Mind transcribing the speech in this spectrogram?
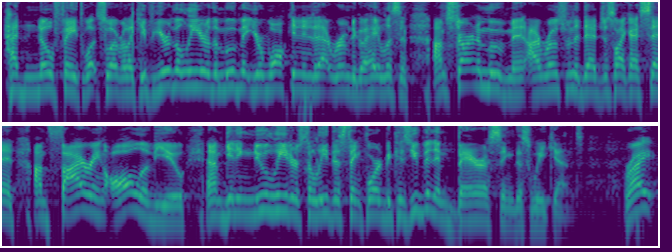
had no faith whatsoever. Like if you're the leader of the movement, you're walking into that room to go, hey, listen, I'm starting a movement. I rose from the dead, just like I said. I'm firing all of you, and I'm getting new leaders to lead this thing forward because you've been embarrassing this weekend, right?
